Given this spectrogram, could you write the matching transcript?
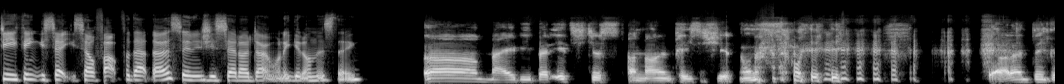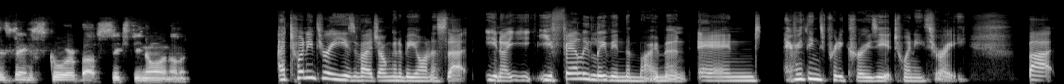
Do you think you set yourself up for that though, as soon as you said, I don't want to get on this thing? Uh, maybe, but it's just a known piece of shit, honestly. yeah, I don't think there's been a score above 69 on it. At 23 years of age, I'm going to be honest that, you know, you, you fairly live in the moment and everything's pretty cruisy at 23. But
